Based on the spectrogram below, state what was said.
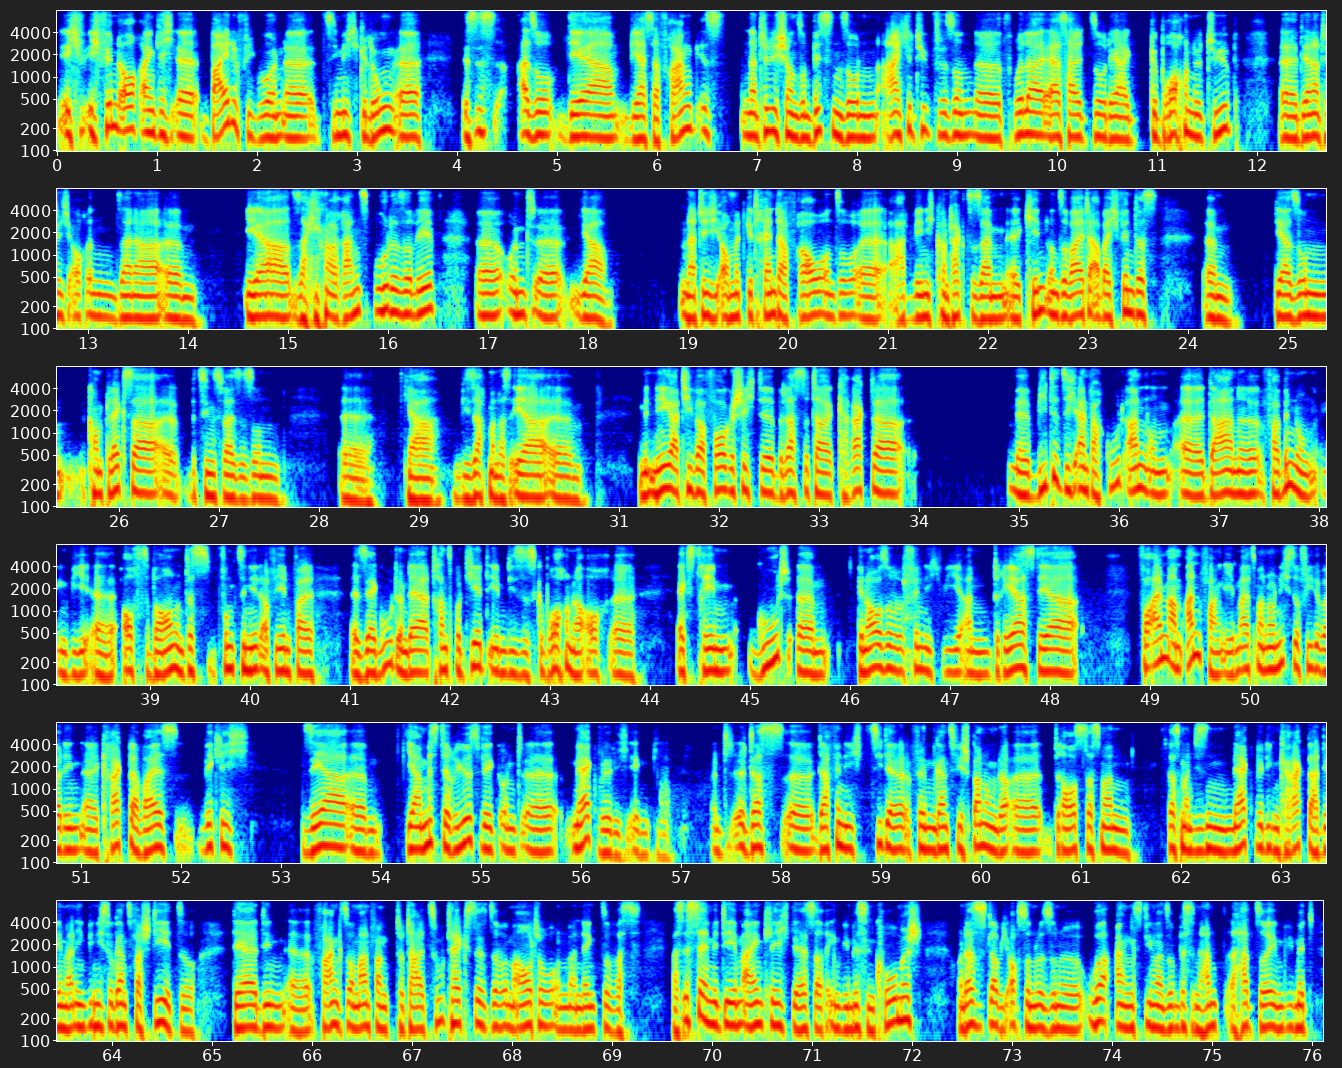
Ich, ich finde auch eigentlich äh, beide Figuren äh, ziemlich gelungen. Äh, es ist also der, wie heißt der, Frank ist natürlich schon so ein bisschen so ein Archetyp für so einen äh, Thriller. Er ist halt so der gebrochene Typ, äh, der natürlich auch in seiner ähm, eher, sag ich mal, Ranzbude so lebt äh, und äh, ja, natürlich auch mit getrennter Frau und so, äh, hat wenig Kontakt zu seinem äh, Kind und so weiter. Aber ich finde das ähm, ja so ein komplexer, beziehungsweise so ein, ja, wie sagt man das, eher mit negativer Vorgeschichte belasteter Charakter bietet sich einfach gut an, um äh, da eine Verbindung irgendwie äh, aufzubauen. Und das funktioniert auf jeden Fall äh, sehr gut. Und der transportiert eben dieses Gebrochene auch äh, extrem gut. Ähm, genauso finde ich wie Andreas, der vor allem am Anfang eben, als man noch nicht so viel über den äh, Charakter weiß, wirklich sehr ähm, ja, mysteriös wirkt und merkwürdig irgendwie. Und äh, das, äh, da finde ich, zieht der Film ganz viel Spannung da, äh, draus, dass man, dass man diesen merkwürdigen Charakter hat, den man irgendwie nicht so ganz versteht. So, der den äh, Frank so am Anfang total zutextet, so im Auto, und man denkt so, was, was ist denn mit dem eigentlich? Der ist auch irgendwie ein bisschen komisch. Und das ist, glaube ich, auch so eine, so eine Urangst, die man so ein bisschen hat, hat so irgendwie mit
